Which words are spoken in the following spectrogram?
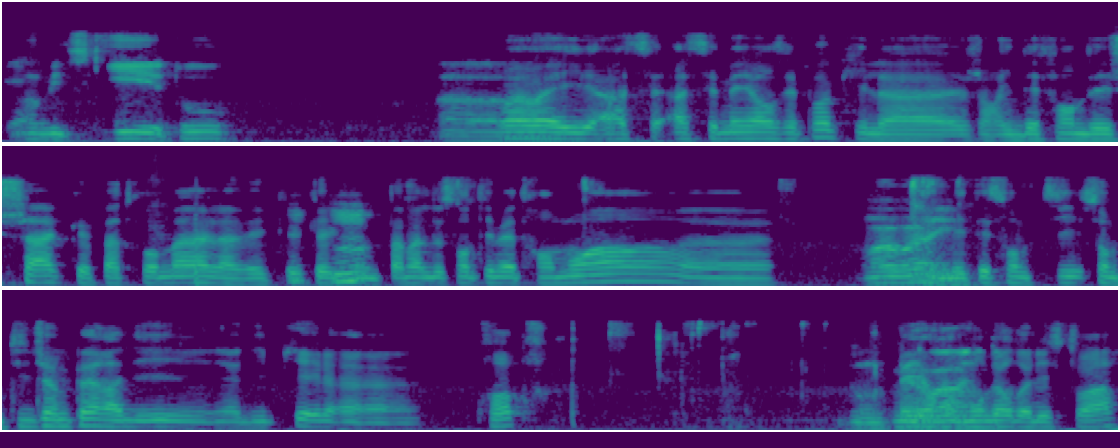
clair. Nowitzki et tout. Euh, Ouais, ouais, il- à, ses, à ses meilleures époques, il a, genre, il défendait chaque pas trop mal avec quelques, Mhm. pas mal de centimètres en moins. euh, ouais, ouais, il et- mettait son petit, son petit jumper à 10, à 10 pieds là, propre. donc, Meilleur euh, ouais, rebondeur de l'histoire.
